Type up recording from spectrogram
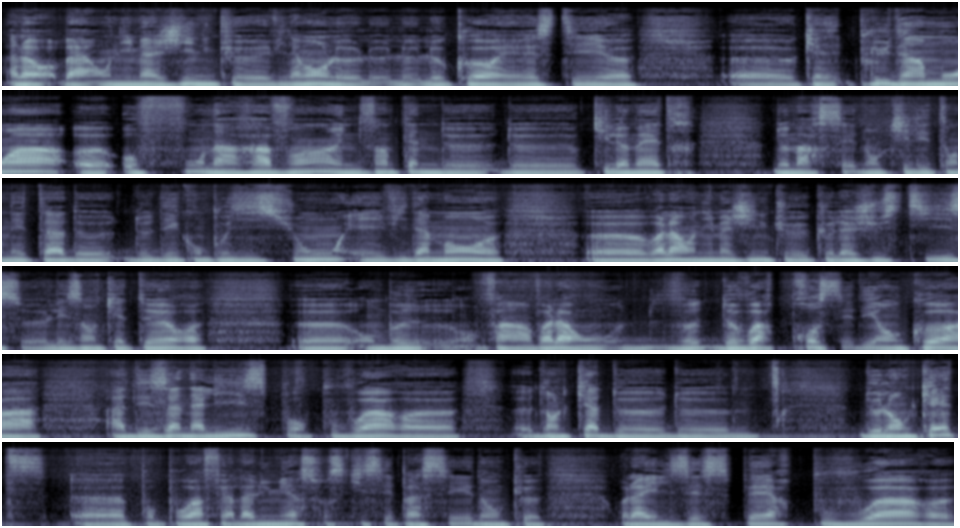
Alors, bah, on imagine que évidemment le, le, le corps est resté euh, plus d'un mois au fond d'un ravin, une vingtaine de, de, kilomètres de Donc il est en état de, décomposition. Et évidemment, voilà, on imagine que, la justice, les enquêteurs, ont, enfin voilà, on va devoir procéder encore à, des analyses pour pouvoir, dans le cadre de, l'enquête euh, pour pouvoir faire la lumière sur ce qui s'est passé. Donc euh, voilà, ils espèrent pouvoir euh,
